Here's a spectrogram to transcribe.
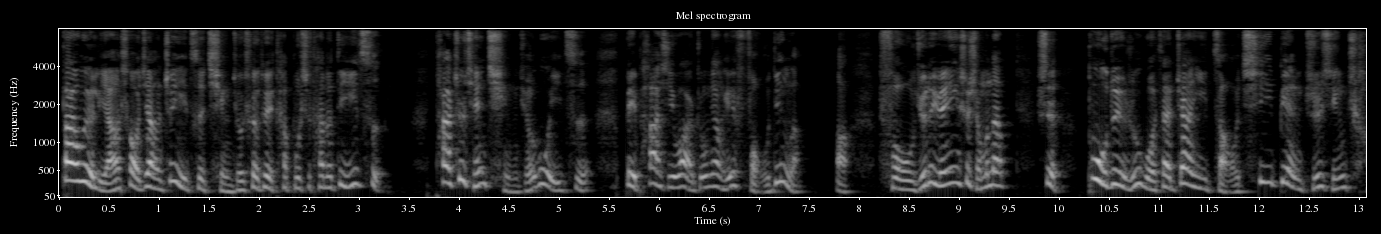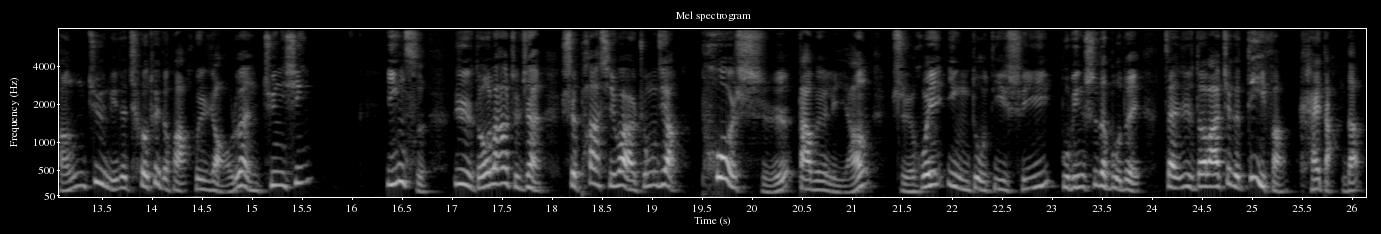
大卫·里昂少将这一次请求撤退，他不是他的第一次，他之前请求过一次，被帕西瓦尔中将给否定了。啊，否决的原因是什么呢？是。部队如果在战役早期便执行长距离的撤退的话，会扰乱军心。因此，日德拉之战是帕西瓦尔中将迫使大卫·里昂指挥印度第十一步兵师的部队在日德拉这个地方开打的。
